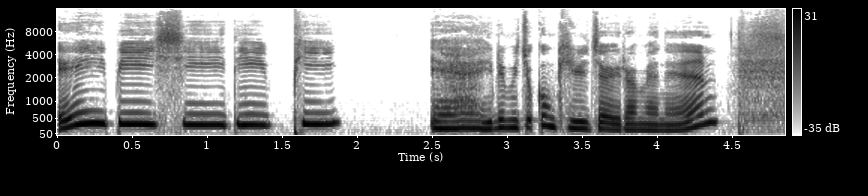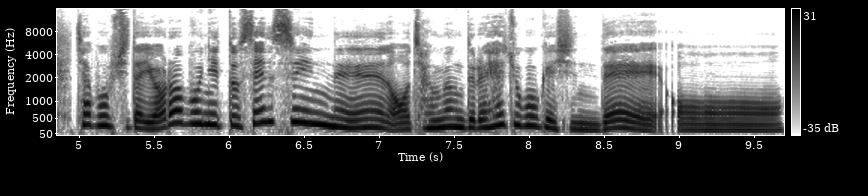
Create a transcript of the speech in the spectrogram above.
ABCDP 예, 이름이 조금 길죠, 이러면은. 자, 봅시다. 여러분이 또 센스 있는, 어, 장면들을 해주고 계신데, 어,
